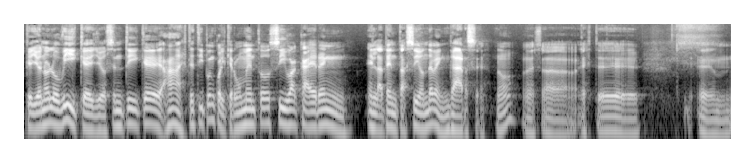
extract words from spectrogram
que yo no lo vi, que yo sentí que, ah, este tipo en cualquier momento sí va a caer en, en la tentación de vengarse, ¿no? este em,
